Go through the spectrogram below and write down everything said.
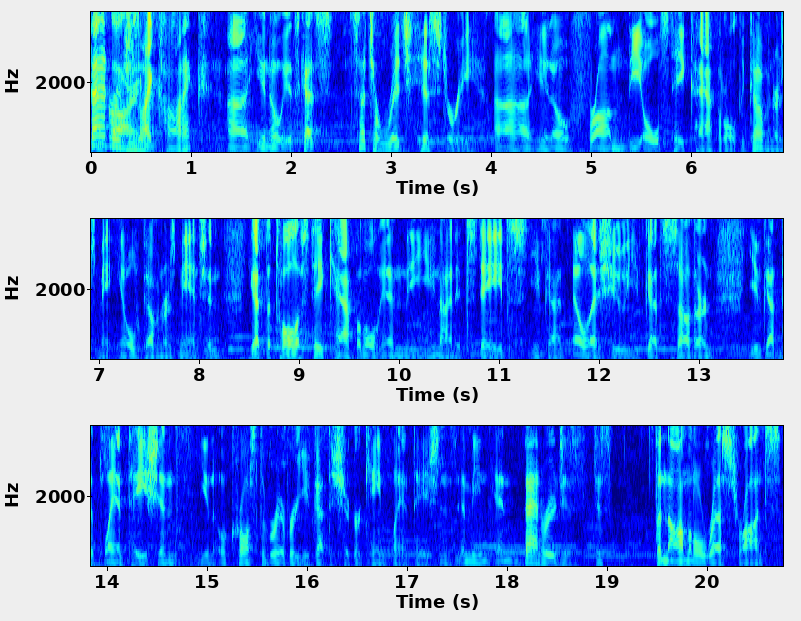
Baton Rouge is iconic. Uh, you know, it's got s- such a rich history. Uh, you know, from the old state capitol, the governor's man- old governor's mansion. You got the tallest state capitol in the United States. You've got LSU. You've got Southern. You've got the plantations. You know, across the river, you've got the sugarcane plantations. I mean, and Baton Rouge is just phenomenal restaurants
